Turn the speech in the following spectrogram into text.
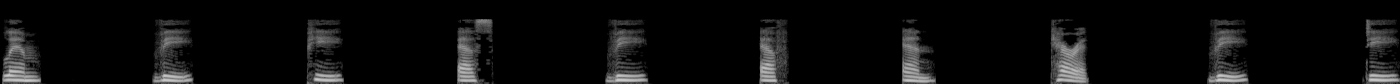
lim V P S V F N caret V D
